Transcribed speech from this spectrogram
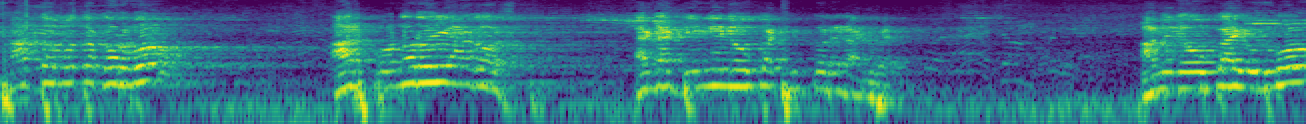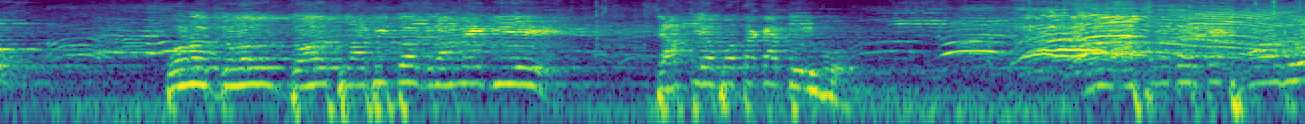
সাধ্য মতো করব। আর পনেরোই আগস্ট একটা ডিঙি নৌকা ঠিক করে রাখবেন। আমি নৌকায় উঠব। কোন জল জল প্লাবিত গ্রামে গিয়ে জাতীয় পতাকা তুলব। আপনাদেরকে খাওয়াবো।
